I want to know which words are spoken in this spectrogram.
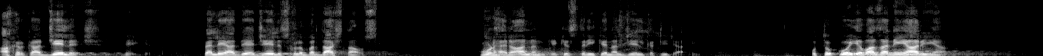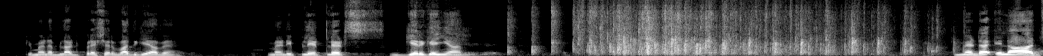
ਆਖਰਕਾਰ ਜੇਲ੍ਹ ਵਿੱਚ ਭੇਜ ਦਿੱਤਾ ਪਹਿਲੇ ਆਦੇ ਜੇਲ੍ਹ ਇਸ ਕੋਲ ਬਰਦਾਸ਼ਤ ਨਾ ਸੀ ਹੁਣ ਹੈਰਾਨ ਹਨ ਕਿ ਕਿਸ ਤਰੀਕੇ ਨਾਲ ਜੇਲ੍ਹ ਕੱਟੀ ਜਾ ਰਹੀ ਹੈ ਉੱਤੋਂ ਕੋਈ ਆਵਾਜ਼ਾਂ ਨਹੀਂ ਆ ਰਹੀਆਂ ਕਿ ਮੈਨੇ ਬਲੱਡ ਪ੍ਰੈਸ਼ਰ ਵੱਧ ਗਿਆ ਵੈ ਮੈਡੀ ਪਲੇਟਲੇਟਸ ਗਿਰ ਗਈਆਂ ਮੈਂਡਾ ਇਲਾਜ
